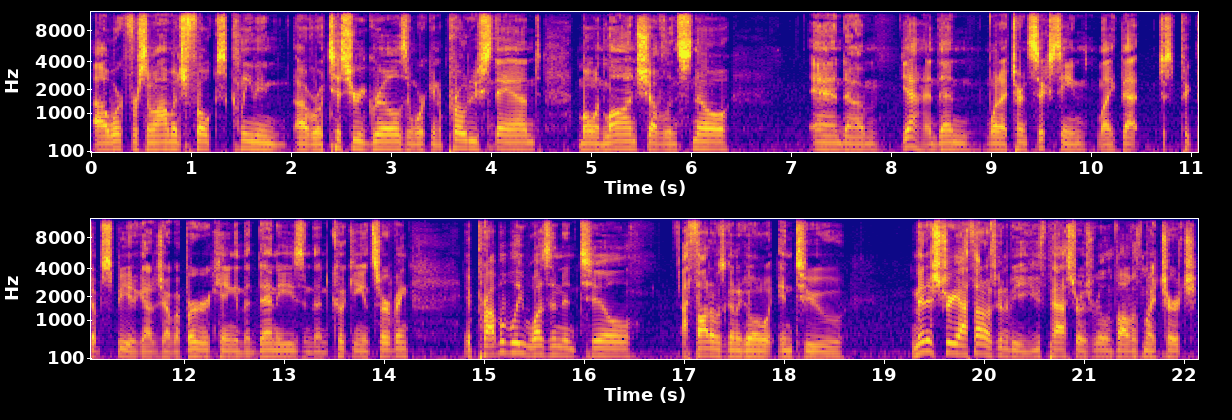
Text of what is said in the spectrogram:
Uh, worked for some Amish folks cleaning uh, rotisserie grills and working a produce stand, mowing lawn, shoveling snow, and um, yeah. And then when I turned 16, like that just picked up speed. I got a job at Burger King and then Denny's and then cooking and serving. It probably wasn't until I thought I was going to go into ministry. I thought I was going to be a youth pastor. I was real involved with my church,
